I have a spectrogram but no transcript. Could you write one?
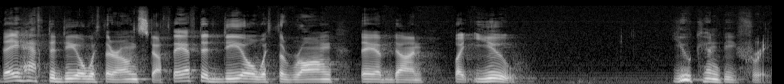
They have to deal with their own stuff, they have to deal with the wrong they have done. But you, you can be free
